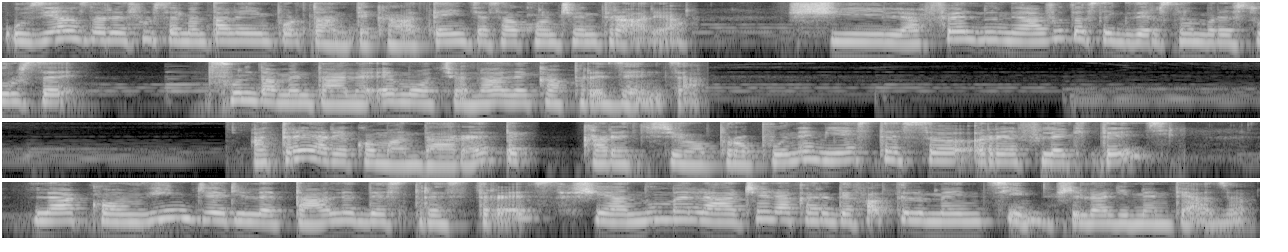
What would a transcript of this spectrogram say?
uzează resurse mentale importante, ca atenția sau concentrarea. Și, la fel, nu ne ajută să exersăm resurse fundamentale, emoționale, ca prezența. A treia recomandare pe care ți-o propunem este să reflectezi la convingerile tale despre stres și anume la acelea care de fapt îl mențin și le alimentează.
